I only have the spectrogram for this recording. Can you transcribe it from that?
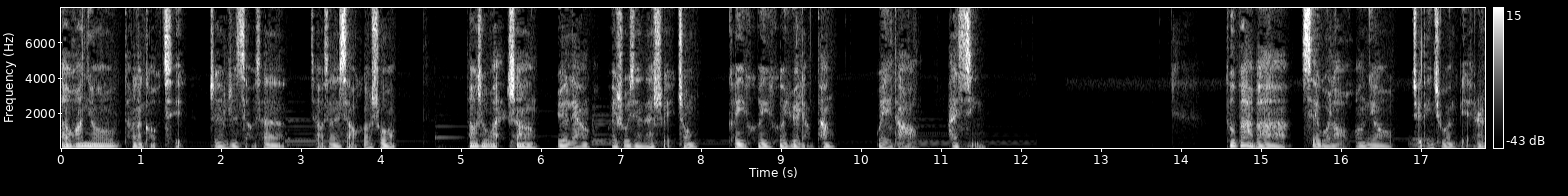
老黄牛叹了口气，指了指脚下的脚下的小河说：“到时晚上，月亮会出现在水中，可以喝一喝月亮汤，味道还行。”兔爸爸谢过老黄牛。决定去问别人。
